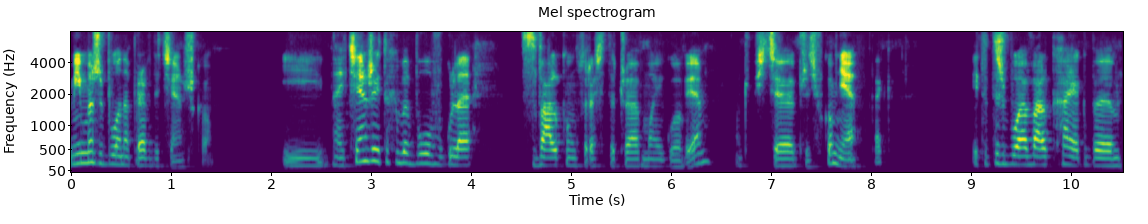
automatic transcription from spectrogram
Mimo, że było naprawdę ciężko. I najciężej to chyba było w ogóle z walką, która się toczyła w mojej głowie. Oczywiście przeciwko mnie, tak? I to też była walka jakby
